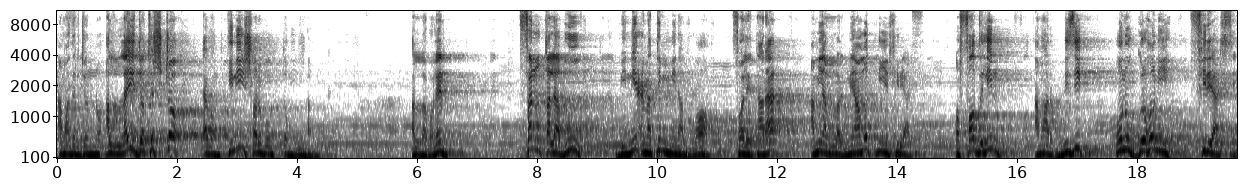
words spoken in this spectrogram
আমাদের জন্য আল্লাহ যথেষ্ট এবং তিনি সর্বোত্তম অভিভাবক আল্লাহ বলেন ফলে তারা, আমি আল্লাহর নিয়ামত নিয়ে ফিরে আসি। ও আমার রিজিক অনুগ্রহ নিয়ে ফিরে আসছে।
